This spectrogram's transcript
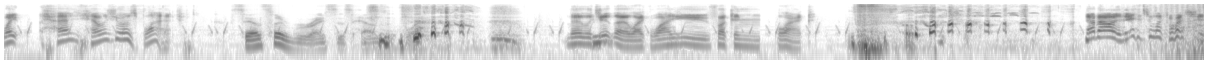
Wait, how, how is yours black? Sounds so racist. How's it black? No, legit though, like, why are you fucking black? No, no, answer my question!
